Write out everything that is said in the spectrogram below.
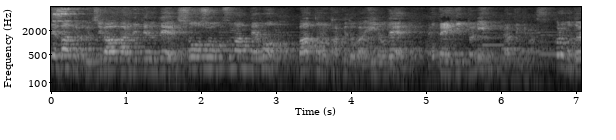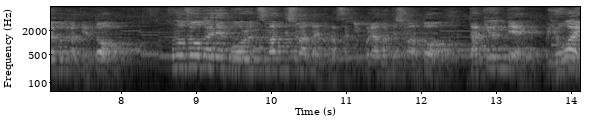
でバットが内側から出てるんで少々詰まってもバットの角度がいいのでポテンヒットになってきます。これもどういうことかっていうとこの状態でボール詰まってしまったりとか先っぽに当たってしまうと打球って弱い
